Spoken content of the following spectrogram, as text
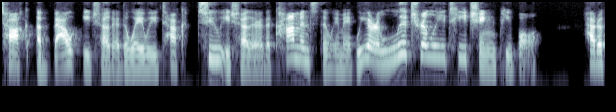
talk about each other, the way we talk to each other, the comments that we make. We are literally teaching people how to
